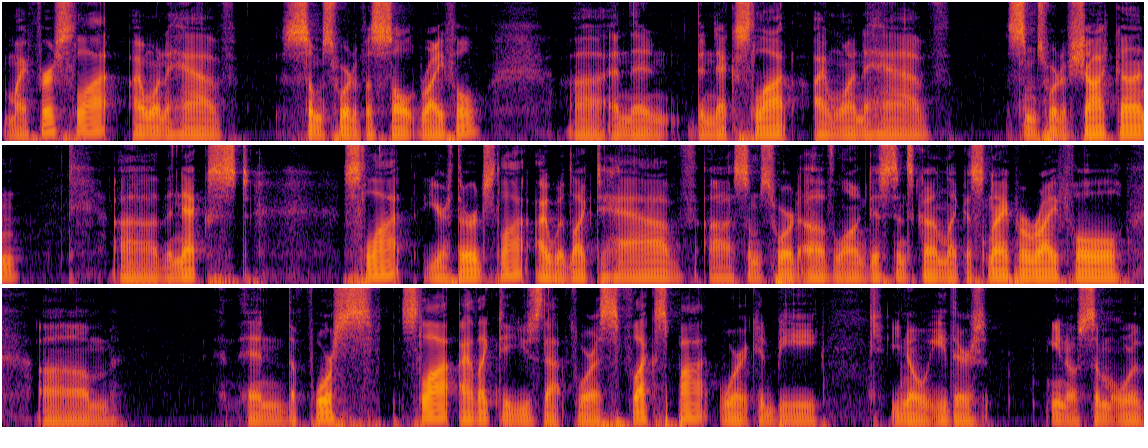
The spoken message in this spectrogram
my first slot, I want to have some sort of assault rifle. Uh, and then the next slot, I want to have some sort of shotgun. Uh, the next slot, your third slot, I would like to have uh, some sort of long distance gun like a sniper rifle. Um, and then the fourth slot, I like to use that for a flex spot where it could be, you know, either, you know, some or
